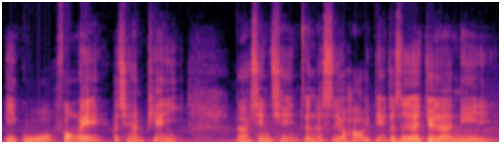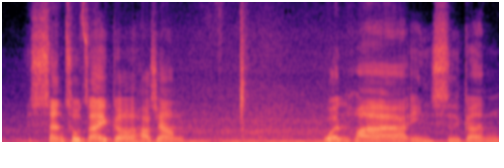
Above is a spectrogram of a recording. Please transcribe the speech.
异国风味，而且很便宜，那心情真的是有好一点，就是会觉得你身处在一个好像文化啊、饮食跟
